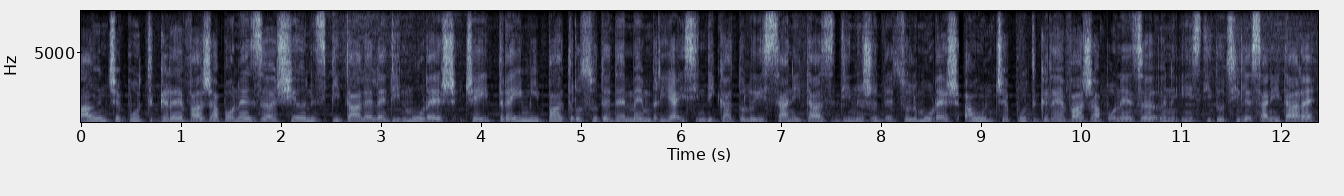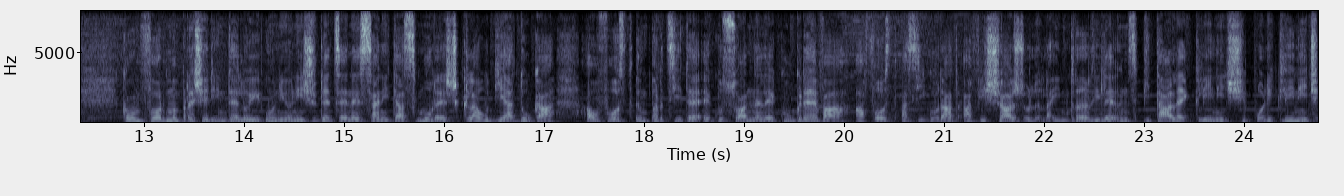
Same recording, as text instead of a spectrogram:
a început greva japoneză și în spitalele din Mureș. Cei 3400 de membri ai sindicatului Sanitas din județul Mureș au început greva japoneză în instituțiile sanitare. Conform președintelui Uniunii Județene Sanitas Mureș, Claudia Duca, au fost împărțite ecusoanele cu greva, a fost asigurat afișajul la intrările în spitale, clinici și policlinici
